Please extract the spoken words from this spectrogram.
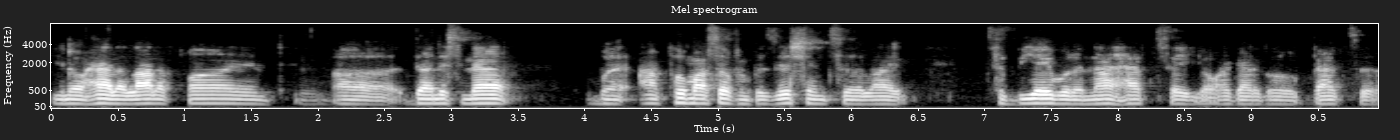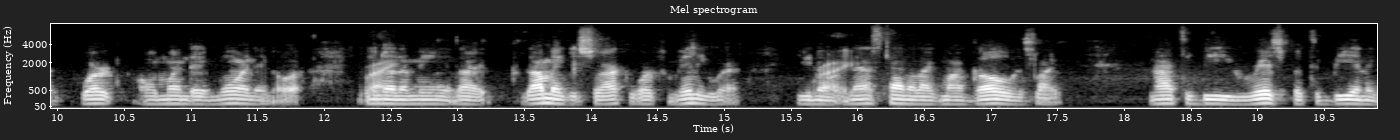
you know had a lot of fun and uh, done this and that, but I put myself in position to like to be able to not have to say, "Yo, I got to go back to work on Monday morning," or you right. know what I mean? Like, because I'm making sure I can work from anywhere. You know, right. and that's kind of like my goal is like not to be rich, but to be in a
